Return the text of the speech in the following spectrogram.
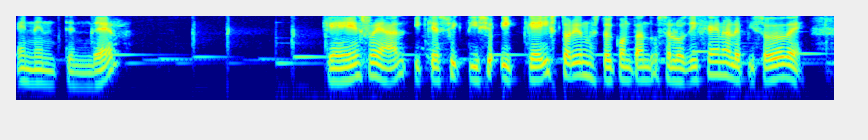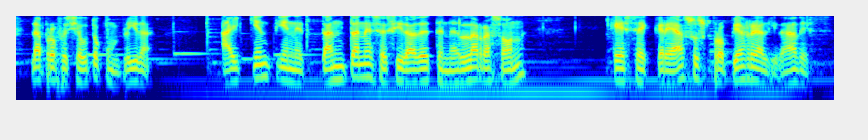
en entender qué es real y qué es ficticio y qué historias me estoy contando. Se los dije en el episodio de La profecía autocumplida. Hay quien tiene tanta necesidad de tener la razón que se crea sus propias realidades.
